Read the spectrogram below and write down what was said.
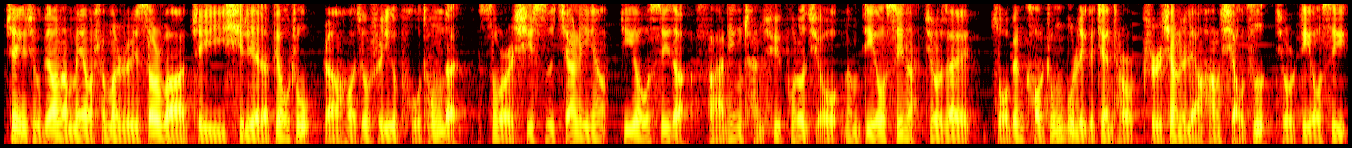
这个酒标呢，没有什么 Reserva 这一系列的标注，然后就是一个普通的索尔西斯加利酿 DOC 的法定产区葡萄酒。那么 DOC 呢，就是在左边靠中部这个箭头指向这两行小字，就是 DOC。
